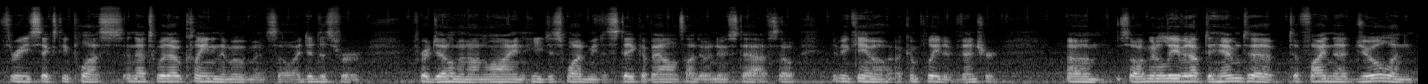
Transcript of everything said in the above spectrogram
360 plus, and that's without cleaning the movement. So I did this for for a gentleman online. He just wanted me to stake a balance onto a new staff, so it became a, a complete adventure. Um, so I'm going to leave it up to him to, to find that jewel and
